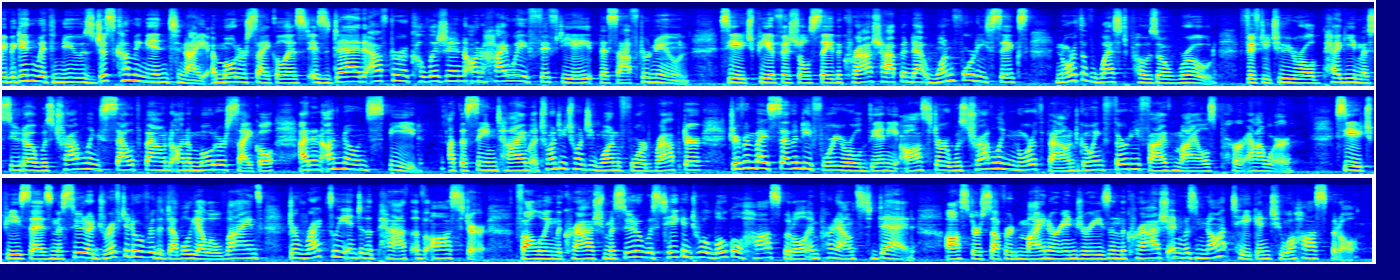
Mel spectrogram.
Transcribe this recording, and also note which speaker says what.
Speaker 1: We begin with news just coming in tonight. A motorcyclist is dead after a collision on Highway 58 this afternoon. CHP officials say the crash happened at 146 north of West Pozo Road. 52-year-old Peggy Masuda was traveling southbound on a motorcycle at an unknown speed. At the same time, a 2021 Ford Raptor driven by 74-year-old Danny Oster was traveling northbound going 35 miles per hour. CHP says Masuda drifted over the double yellow lines directly into the path of Oster. Following the crash, Masuda was taken to a local hospital and pronounced dead. Oster suffered minor injuries in the crash and was not taken to a hospital.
